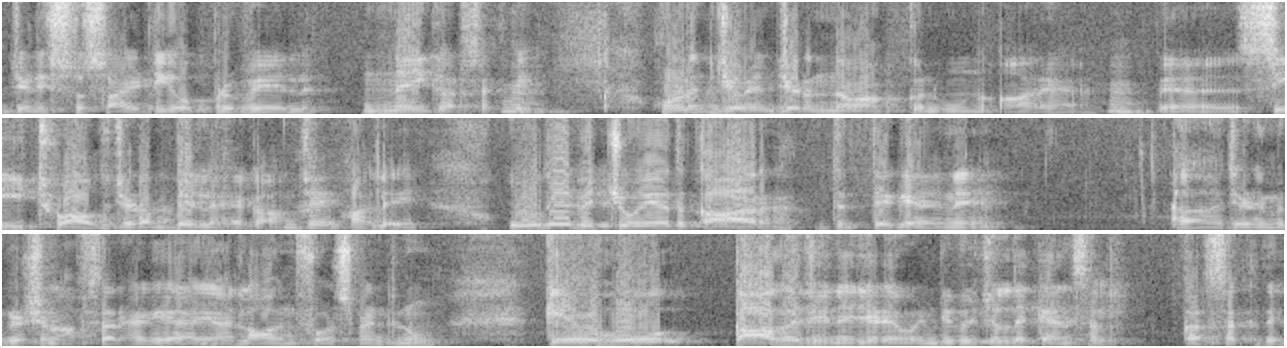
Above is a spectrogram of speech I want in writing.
ਜਿਹੜੀ ਸੁਸਾਇਟੀ ਉਹ ਪ੍ਰਵੇਲ ਨਹੀਂ ਕਰ ਸਕਦੀ। ਹੁਣ ਜਿਵੇਂ ਜਿਹੜਾ ਨਵਾਂ ਕਾਨੂੰਨ ਆ ਰਿਹਾ ਹੈ C12 ਜਿਹੜਾ ਬਿੱਲ ਹੈਗਾ। ਹਾਲੇ ਉਹਦੇ ਵਿੱਚੋਂ ਇਹ ਅਧਿਕਾਰ ਦਿੱਤੇ ਗਏ ਨੇ ਜਿਹੜੇ ਇਮੀਗ੍ਰੇਸ਼ਨ ਅਫਸਰ ਹੈਗੇ ਆ ਜਾਂ ਲਾਅ ਐਨਫੋਰਸਮੈਂਟ ਨੂੰ ਕਿ ਉਹ ਕਾਗਜ਼ ਨੇ ਜਿਹੜੇ ਉਹ ਇੰਡੀਵਿਜੂਅਲ ਦੇ ਕੈਨਸਲ ਕਰ ਸਕਦੇ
